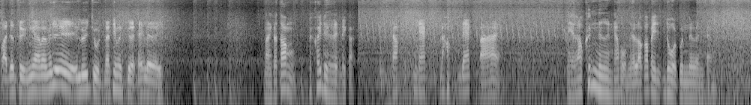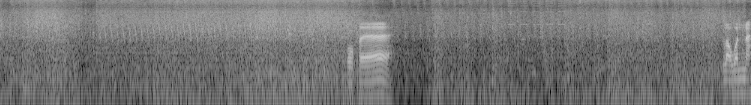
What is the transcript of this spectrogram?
กว่าจะถึงไงมันไม่ใช่ลุยจุดนะที่มันเกิดได้เลย มันก็ต้องค่อยๆเดินไปก่อนด็อกแดกด็อกแดกไปเนี่ยเราขึ้นเนินครับผมแล้วเราก็ไปโดดบนเนินกันโอเคเราวันนา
